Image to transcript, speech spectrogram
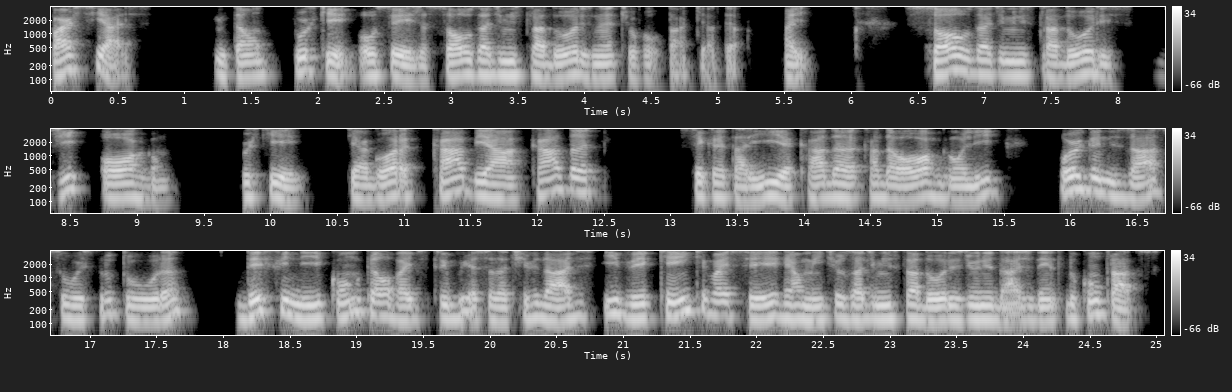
parciais. Então, por quê? Ou seja, só os administradores, né, deixa eu voltar aqui a tela, aí. Só os administradores de órgão. Por quê? Que agora cabe a cada secretaria, cada cada órgão ali, organizar a sua estrutura, definir como que ela vai distribuir essas atividades e ver quem que vai ser realmente os administradores de unidade dentro do contratos.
